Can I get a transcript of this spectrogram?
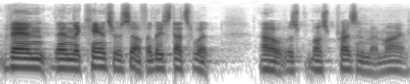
than, than the cancer itself. At least that's what uh, was most present in my mind.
